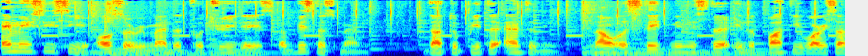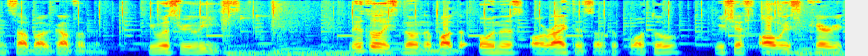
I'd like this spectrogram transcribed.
MACC also remanded for three days a businessman, Datu Peter Anthony, now a state minister in the Parti Warisan Sabah government. He was released. Little is known about the owners or writers of the portal, which has always carried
